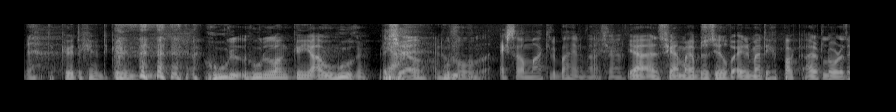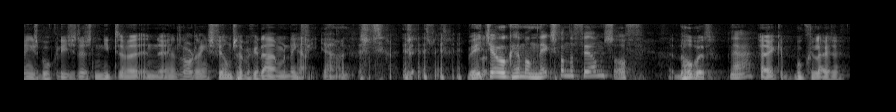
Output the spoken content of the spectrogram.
dan kun je geen- dan kun je- hoe, hoe lang kun je ouwe hoeren? Weet je wel? En hoeveel extra maak je erbij inderdaad, ja. Ja, en schijnbaar hebben ze dus heel veel elementen gepakt uit Lord of the Rings boeken die ze dus niet in, in Lord of the Rings films hebben gedaan. Maar denk je, van, ja, maar, Weet je ook helemaal niks van de films? Of, de Hobbit. ja? Ik heb het boek gelezen.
